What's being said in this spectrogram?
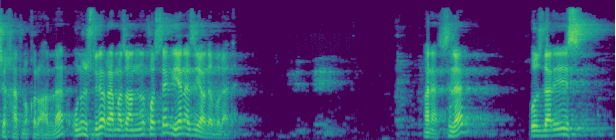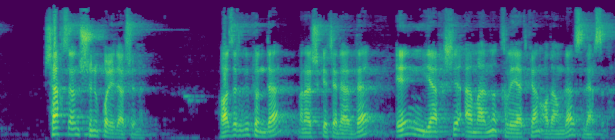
shu xatmi qur'onlar. Uni ustiga ramazonni qo'shsak yana ziyoda bo'ladi. Mana sizlar o'zlaringiz shaxsan tushunib qo'yinglar shuni. Hozirgi kunda mana shu kechalarda eng yaxshi amalni qilayotgan odamlar sizlarsizlar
